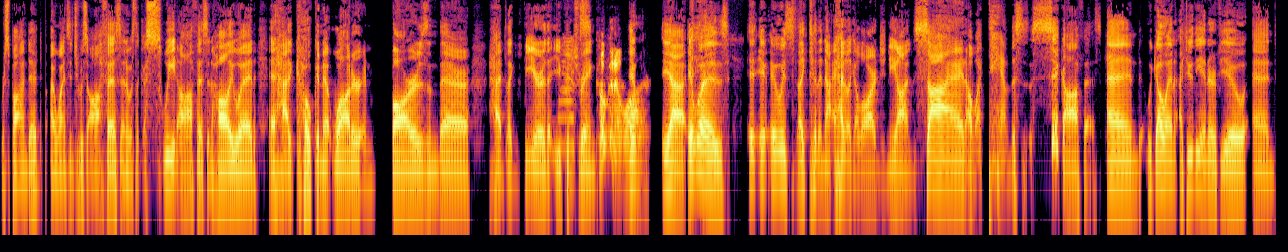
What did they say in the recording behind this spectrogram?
responded. I went into his office and it was like a sweet office in Hollywood. It had coconut water and bars in there, had like beer that you could drink. Coconut It- water. yeah, it was. It, it, it was like to the night. It had like a large neon sign. I'm like, damn, this is a sick office. And we go in, I do the interview, and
